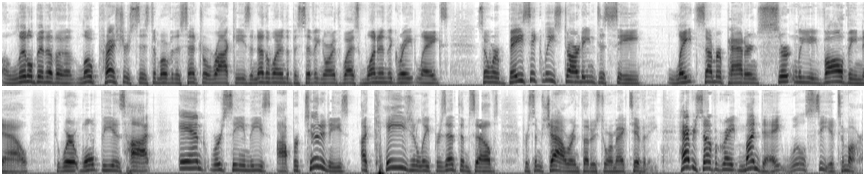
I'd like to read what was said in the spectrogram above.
a little bit of a low pressure system over the central Rockies, another one in the Pacific Northwest, one in the Great Lakes. So we're basically starting to see late summer patterns certainly evolving now to where it won't be as hot and we're seeing these opportunities occasionally present themselves for some shower and thunderstorm activity. Have yourself a great Monday. We'll see you tomorrow.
